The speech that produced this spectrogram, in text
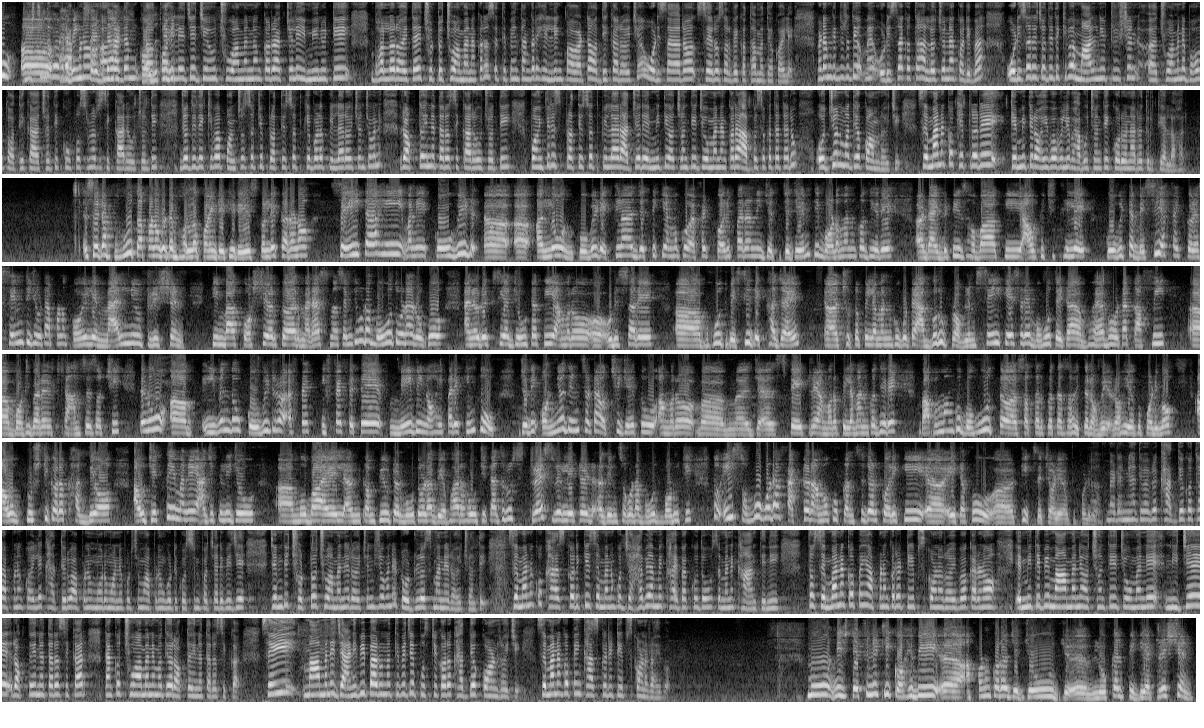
କହିଲେ ଯେ ଯେଉଁ ଛୁଆମାନଙ୍କର ଆକ୍ଚୁଆଲି ଇମ୍ୟୁନିଟି ଭଲ ରହିଥାଏ ଛୋଟ ଛୁଆମାନଙ୍କର ସେଥିପାଇଁ ତାଙ୍କର ହିଲିଂ ପାୱାରଟା ଅଧିକା ରହିଛି ଆଉ ଓଡ଼ିଶାର ସେରୋ ସର୍ଭେ କଥା ମଧ୍ୟ କହିଲେ ମ୍ୟାଡ଼ାମ୍ କିନ୍ତୁ ଯଦି ଆମେ ଓଡ଼ିଶା କଥା ଆଲୋଚନା କରିବା ଓଡ଼ିଶାରେ ଯଦି ଦେଖିବା ମାଲ୍ ନ୍ୟୁଟ୍ରିସନ୍ ଛୁଆମାନେ ବହୁତ ଅଧିକା ଅଛନ୍ତି କୁପୋଷଣର ଶିକାର ହେଉଛନ୍ତି ଯଦି ଦେଖିବା ପଞ୍ଚଷଠି ପ୍ରତିଶତ କେବଳ ପିଲା ରହିଛନ୍ତି ଯେଉଁମାନେ ରକ୍ତହୀନତାର ଶିକାର ହେଉଛନ୍ତି ପଇଁତିରିଶ ପ୍ରତିଶତ ପିଲା ରାଜ୍ୟରେ ଏମିତି ଅଛନ୍ତି ଯେଉଁମାନଙ୍କର ଆବ ଆବଶ୍ୟକତାଠାରୁ ଓଜନ ମଧ୍ୟ କମ୍ ରହିଛି ସେମାନଙ୍କ କ୍ଷେତ୍ରରେ କେମିତି ରହିବ ବୋଲି ଭାବୁଛନ୍ତି କରୋନାର ତୃତୀୟ ଲହର ସେଇଟା ବହୁତ ଆପଣ ଗୋଟେ ଭଲ ପଏଣ୍ଟ ଏଠି ରେଜ୍ କଲେ କାରଣ ସେଇଟା ହିଁ ମାନେ କୋଭିଡ ଆଲୋନ୍ କୋଭିଡ ଏକଲା ଯେତିକି ଆମକୁ ଏଫେକ୍ଟ କରିପାରନି ଯେମିତି ବଡମାନଙ୍କ ଦେହରେ ଡାଇବେଟିସ ହବା କି ଆଉ କିଛି ଥିଲେ କୋଭିଡଟା ବେଶୀ ଏଫେକ୍ଟ କରେ ସେମିତି ଯୋଉଟା ଆପଣ କହିଲେ ମ୍ୟାଲ ନ୍ୟୁଟ୍ରିସନ କିମ୍ବା କୋସିୟରକର ମାରାସମସ୍ ଏମିତି ଗୋଟେ ବହୁତ ଗୁଡ଼ା ରୋଗ ଆନୋରେକ୍ସିଆ ଯୋଉଟା କି ଆମର ଓଡ଼ିଶାରେ ବହୁତ ବେଶୀ ଦେଖାଯାଏ ଛୋଟ ପିଲାମାନଙ୍କୁ ଗୋଟେ ଆଗରୁ ପ୍ରୋବ୍ଲେମ୍ ସେଇ କେସ୍ରେ ବହୁତ ଏଇଟା ଭୟାବହଟା କାଫି ବଢିବାର ଚାନ୍ସେସ୍ ଅଛି ତେଣୁ ଇଭେନ୍ ଦୋ କୋଭିଡର ଇଫେକ୍ଟ ଏତେ ମେ ବି ନ ହେଇପାରେ କିନ୍ତୁ ଯଦି ଅନ୍ୟ ଜିନିଷଟା ଅଛି ଯେହେତୁ ଆମର ଷ୍ଟେଟରେ ଆମର ପିଲାମାନଙ୍କ ଦେହରେ ବାପା ମାଙ୍କୁ ବହୁତ ସତର୍କତା ସହିତ ରହିବାକୁ ପଡିବ ଆଉ ପୁଷ୍ଟିକର ଖାଦ୍ୟ ଆଉ ଯେତେ ମାନେ ଆଜିକାଲି ଯୋଉ मोबाइल एंड कंप्यूटर बहुत गुड़ा व्यवहार होता स्ट्रेस रिलेटेड जिनस गुड़ा बहुत बढ़ुच्च तो ये सब गुड़ा फैक्टर आम को कनसीडर कर ठीक से चल मैडम निवे खाद्य क्या कहे खाद्य मोर मन पड़े मुझे गोटे क्वेश्चन पचारिजी छोट छुआ मैंने रही जो मैंने टोडलर्स मैंने रही खास करके जहाँ भी आम खावा दौ से खाती तो आपंकर टीप्स कौन रण एमती भी माँ मैंने जो मैंने निजे रक्तहीनतार शिकार छुआ मैंने रक्तहीनतार शिकार से সেই মা মানে জাঁবি পুনথিবে যে পুষ্টিকর খাদ্য কণ রয়েছে সে খাস করে টিপস কণ রহব ମୁଁ কহিবি କହିବି ଆପଣଙ୍କର ଯୋଉ ଲୋକାଲ পিডিয়াট্রিশিয়ান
